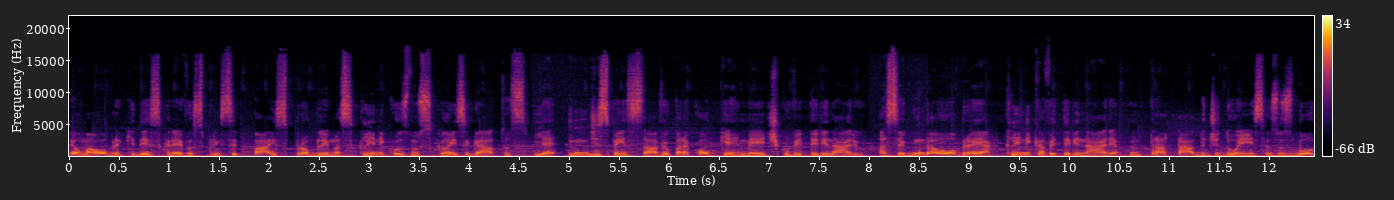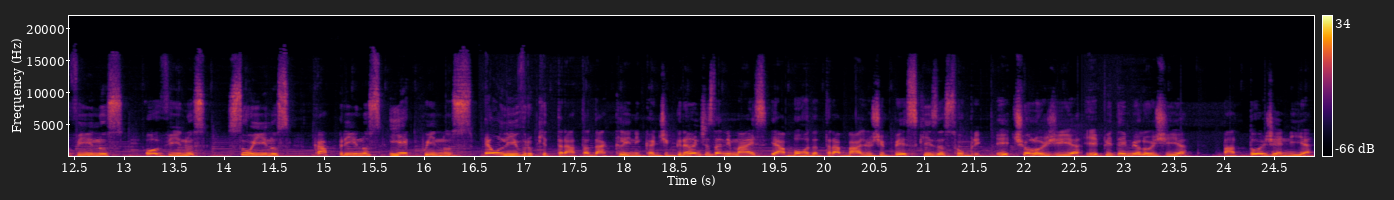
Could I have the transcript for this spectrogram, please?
é uma obra que descreve os principais problemas clínicos nos cães e gatos e é indispensável para qualquer médico veterinário. A segunda obra é a Clínica Veterinária, um tratado de doenças dos bovinos, ovinos, suínos, caprinos e equinos. É um livro que trata da clínica de grandes animais e aborda trabalhos de pesquisa sobre etiologia, epidemiologia, patogenia,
